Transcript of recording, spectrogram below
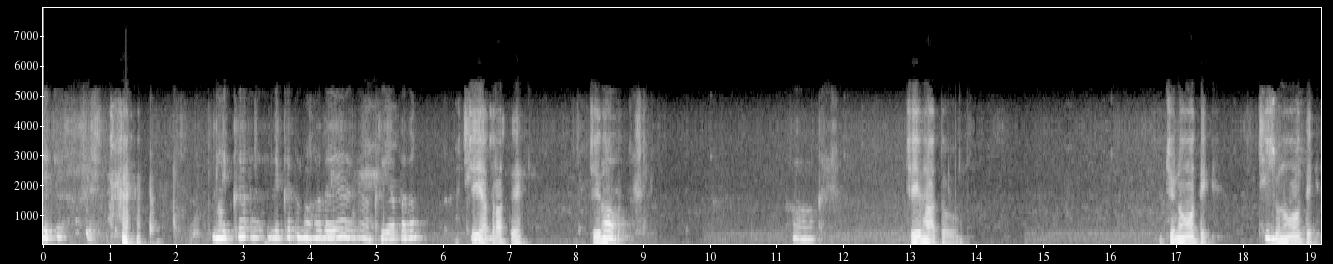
लिख लिखतु महोदय क्रियापदं ची अत्र अस्ति। ची धातु। चिनोति। सुनोति।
